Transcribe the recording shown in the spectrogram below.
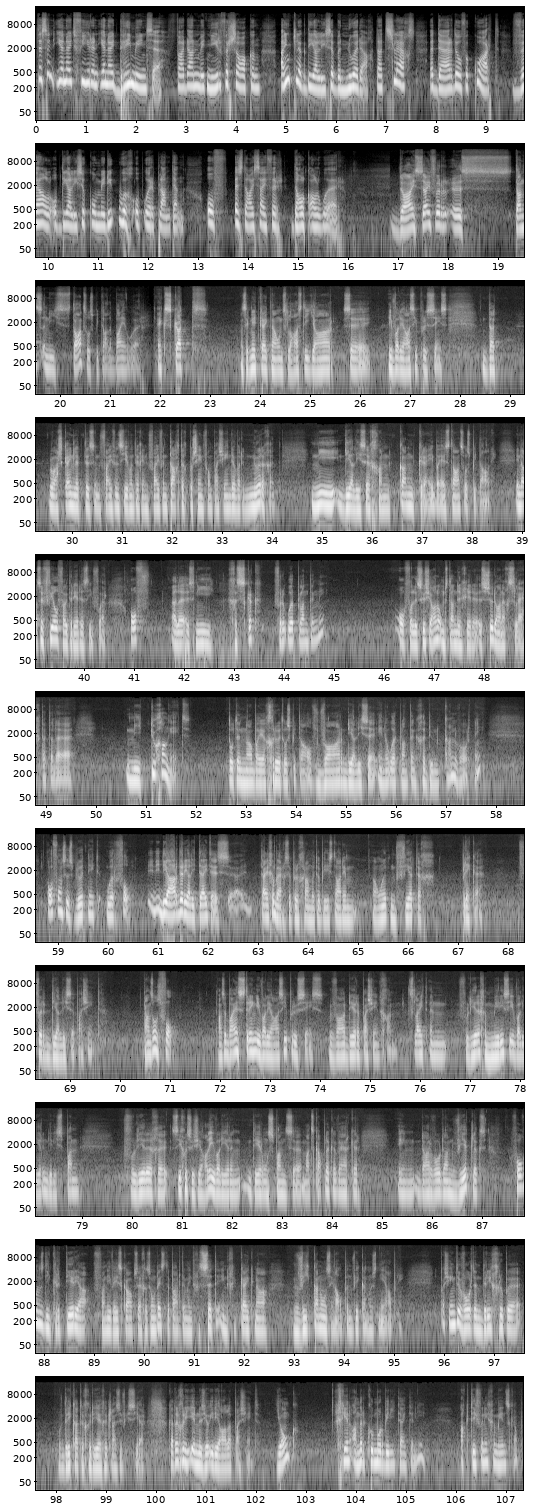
tussen 1 uit 4 en 1 uit 3 mense wat dan met nierversaking eintlik dialyse benodig, dat slegs 'n derde of 'n kwart wel op dialyse kom met die oog op oorplanting of is daai syfer dalk al hoër? Daai syfer is tans in die staatshospitale baie hoër. Ek skat as ek net kyk na ons laaste jaar se evaluasieproses dat waarskynlik tussen 75 en 85% van pasiënte wat dit nodig het nie dialyse gaan kan kry by 'n staatshospitaal nie. En daar's 'n veelvoud redes hiervoor. Of hulle is nie geskik vir oorplanting nie? Of hulle sosiale omstandighede is sodanig sleg dat hulle nie toegang het tot 'n nabye groot hospitaal waar dialyse en 'n oorplanting gedoen kan word nie? Of ons is bloot net oorvol? Die, die harde realiteit is uh, Tygerberg se program het op hierdie stadium 140 plekke vir dialyse pasiënte. Dan is ons vol daar's 'n baie streng evaluasieproses waardeur 'n pasiënt gaan dit sluit in volledige mediese evaluering deur die span volledige psigososiale evaluering deur ons span se maatskaplike werker en daar word dan weekliks volgens die kriteria van die Wes-Kaapse Gesondheidsdepartement gesit en gekyk na wie kan ons help en wie kan ons nie help nie. Die pasiënte word in 3 groepe of 3 kategorieë geklassifiseer. Kategorie 1 is jou ideale pasiënt. Jonk, geen ander komorbiditeite nie. Aktief in die gemeenskap.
